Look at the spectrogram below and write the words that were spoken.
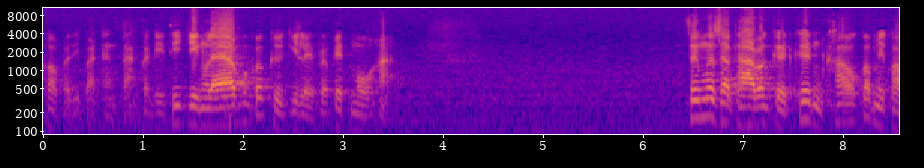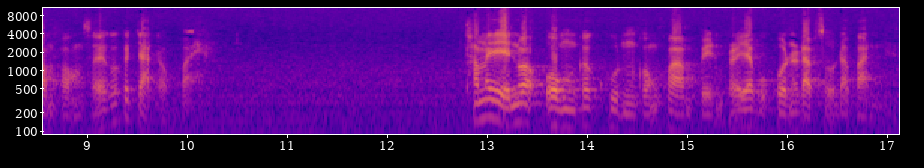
ข้อปฏิบัติต่าง ๆ ก็ดีที่จริงแล้วมันก็คือกิเลสประเภทโมหะ ซึ่งเมื่อศรัทธาบังเกิดขึ้นเขาก็มีความผ่องใสก็กระจัดออกไปทำให้เห็นว่าองค์กคุณของความเป็นพระยาบุคคลระดับโสดาบันเนี่ย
